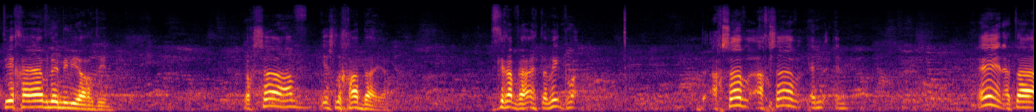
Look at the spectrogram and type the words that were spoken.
תהיה חייב למיליארדים. ועכשיו יש לך בעיה. סליחה, ואתה מבין, עכשיו, עכשיו, הם, הם, אין, אתה,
